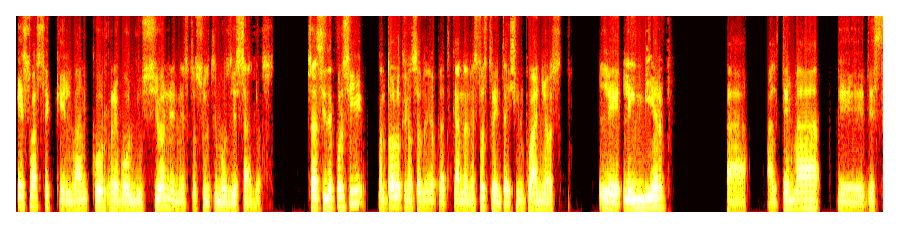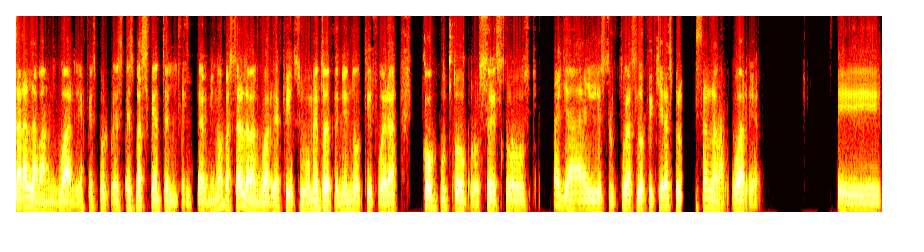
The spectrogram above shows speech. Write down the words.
eso hace que el banco revolucione en estos últimos 10 años. O sea, si de por sí, con todo lo que nos ha venido platicando en estos 35 años, le, le invierte al tema de, estar a la vanguardia, que es, por, es, básicamente el, el, término, va a estar a la vanguardia, que en su momento, dependiendo que fuera cómputo, procesos, allá hay estructuras, lo que quieras, pero estar a la vanguardia. Eh,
